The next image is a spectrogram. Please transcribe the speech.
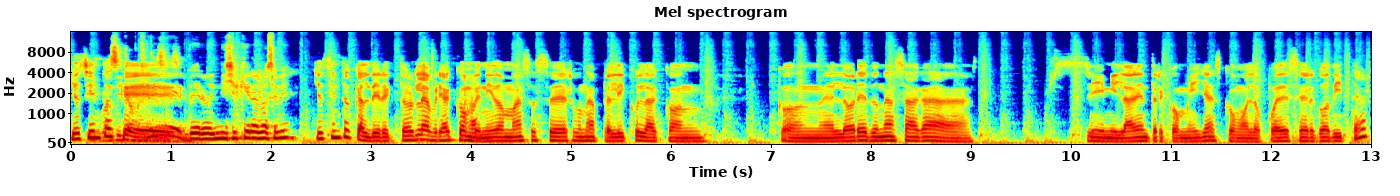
Yo siento que... pero ni siquiera lo hace bien. Yo siento que al director le habría convenido más hacer una película con con el lore de una saga similar entre comillas como lo puede ser God Eater,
